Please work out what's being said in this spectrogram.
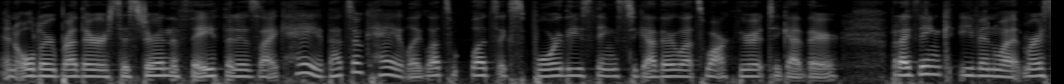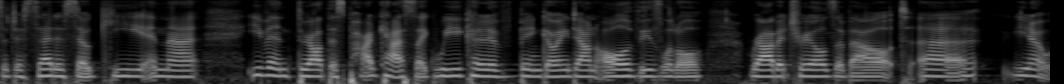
an older brother or sister in the faith that is like, hey, that's okay. Like let's let's explore these things together. Let's walk through it together. But I think even what Marissa just said is so key in that even throughout this podcast, like we could have been going down all of these little rabbit trails about, uh, you know,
